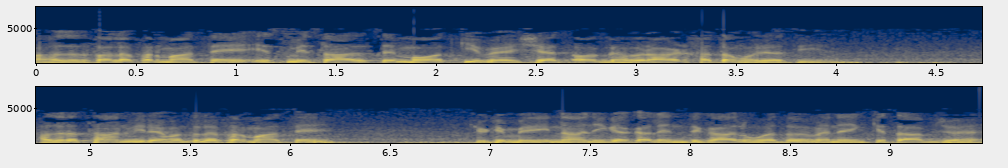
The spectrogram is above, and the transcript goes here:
حضرت والا فرماتے ہیں، اس مثال سے موت کی وحشت اور گھبراہٹ ختم ہو جاتی ہے۔ حضرت تھانوی رحمۃ اللہ فرماتے ہیں، کیونکہ میری نانی کا کل انتقال ہوا تو میں نے ایک کتاب جو ہے،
